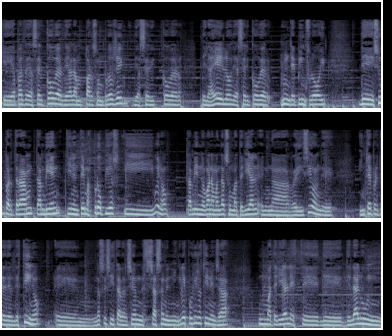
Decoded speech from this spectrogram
que aparte de hacer cover de Alan Parson Project, de hacer cover de la ELO, de hacer cover de Pink Floyd, de Supertramp, también tienen temas propios y bueno, también nos van a mandar su material en una reedición de Intérprete del Destino. Eh, no sé si esta versión ya son en inglés, porque ellos tienen ya un material este, del álbum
